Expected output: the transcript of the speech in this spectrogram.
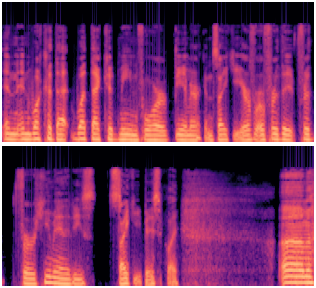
and, and what could that what that could mean for the American psyche or for, or for the for for humanity's psyche basically. Um,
